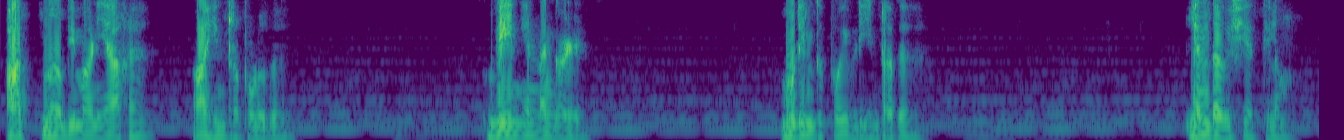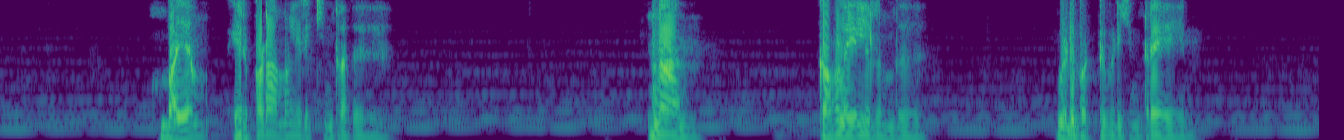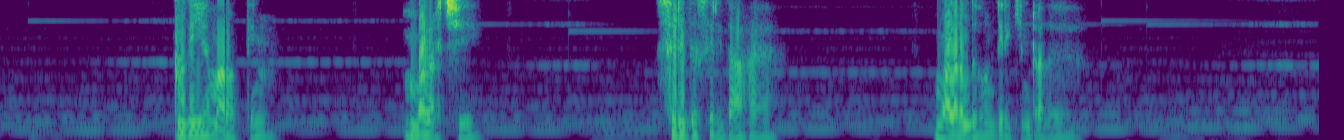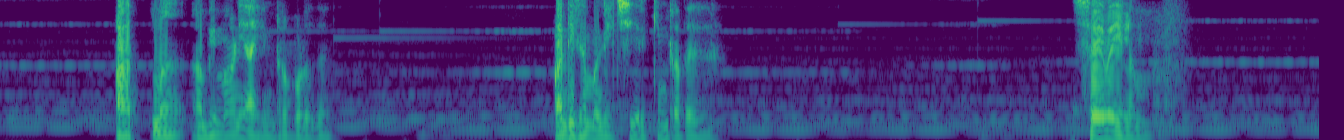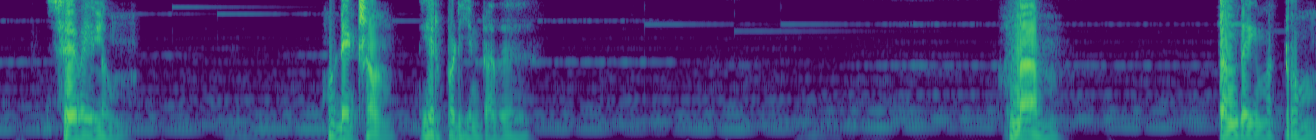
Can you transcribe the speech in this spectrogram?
ஆத்ம அபிமானியாக ஆகின்ற பொழுது வீண் எண்ணங்கள் முடிந்து போய்விடுகின்றது. எந்த விஷயத்திலும் பயம் ஏற்படாமல் இருக்கின்றது. நான் கவலையிலிருந்து விடுபட்டு விடுகின்றேன். புதிய மரத்தின் வளர்ச்சி சிறிது சிறிதாக வளர்ந்து கொண்டிருக்கின்றது. ஆத்ம அபிமானி ஆகின்ற பொழுது அதிக மகிழ்ச்சி இருக்கின்றது. சேவையிலும் சேவையிலும் முன்னேற்றம் ஏற்படுகின்றது. நான் தந்தை மற்றும்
